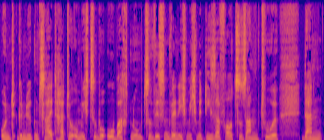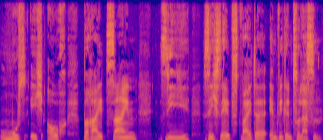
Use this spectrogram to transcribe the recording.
und genügend Zeit hatte, um mich zu beobachten, um zu wissen, wenn ich mich mit dieser Frau zusammentue, dann muss ich auch bereit sein, sie sich selbst weiterentwickeln zu lassen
